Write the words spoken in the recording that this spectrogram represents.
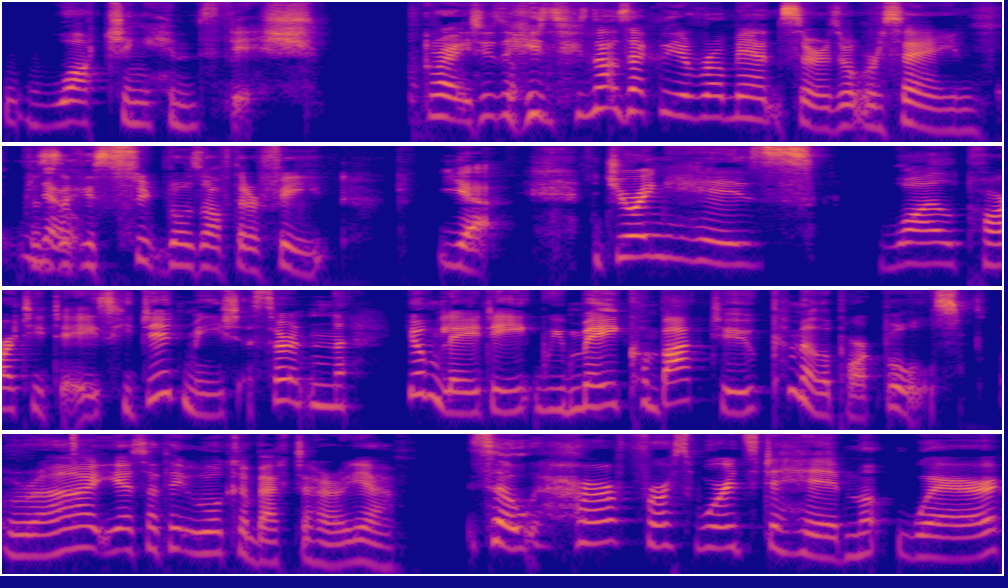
watching him fish. Great. He's, he's, he's not exactly a romancer, is what we're saying. It's No. like his soup goes off their feet. Yeah. During his wild party days, he did meet a certain young lady we may come back to, Camilla Parker Bowles. Right. Yes, I think we will come back to her. Yeah. So her first words to him were,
